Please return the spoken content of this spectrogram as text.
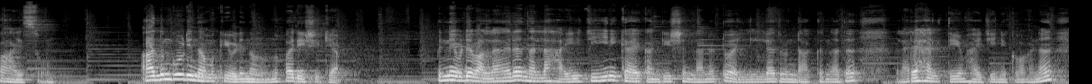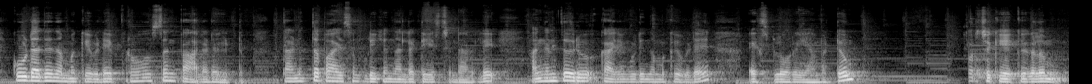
പായസവും. അതും കൂടി നമുക്ക് ഇവിടെ നിന്നൊന്ന് പരീക്ഷിക്കാം. പിന്നെ ഇവിടെ വളരെ നല്ല ഹൈജീനിക്കായ കണ്ടീഷനിലാണ് കേട്ടോ എല്ലാതും ഉണ്ടാക്കുന്നത്. വളരെ ഹെൽത്തിയും ഹൈജീനിക്കുമാണ് കൂടാതെ നമുക്കിവിടെ ഫ്രോസൺ പാലട കിട്ടും. തണുത്ത പായസം കുടിക്കാൻ നല്ല ടേസ്റ്റ് ഉണ്ടാവില്ലേ? അങ്ങനത്തെ ഒരു കാര്യം കൂടി നമുക്കിവിടെ എക്സ്പ്ലോർ ചെയ്യാൻ പറ്റും. കുറച്ച് കേക്കുകളും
